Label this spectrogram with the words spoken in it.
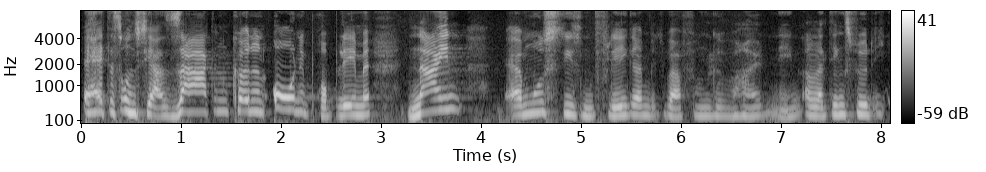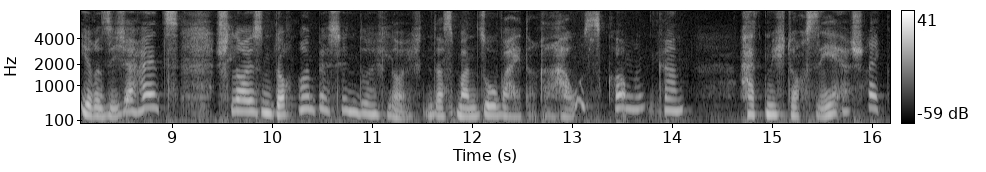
er hätte es uns ja sagen können, ohne Probleme. Nein, er muss diesen Pfleger mit Waffengewalt nehmen. Allerdings würde ich Ihre Sicherheitsschleusen doch mal ein bisschen durchleuchten. Dass man so weit rauskommen kann, hat mich doch sehr erschreckt.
